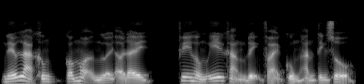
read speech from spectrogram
nếu là không có mọi người ở đây, Phi Hồng Y khẳng định phải cùng hắn tính sổ.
